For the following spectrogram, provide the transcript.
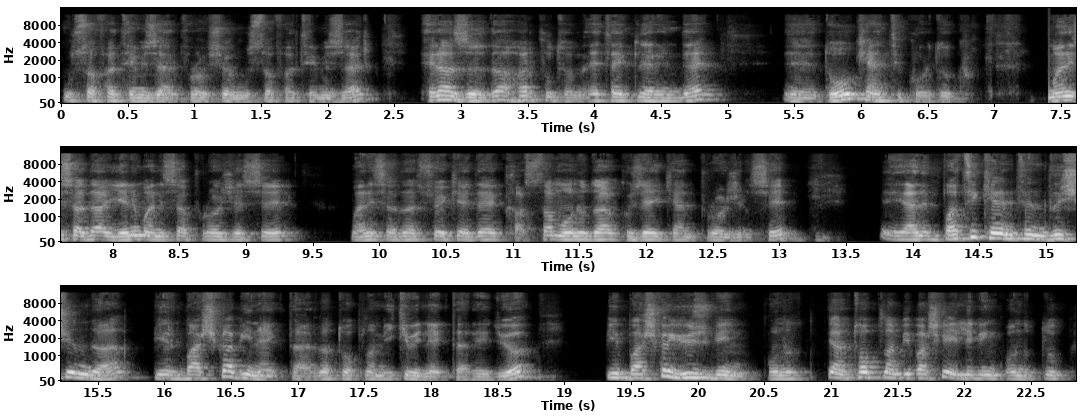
Mustafa Temizer, Profesör Mustafa Temizer, Elazığ'da Harput'un eteklerinde Doğu Kenti kurduk. Manisa'da Yeni Manisa projesi, Manisa'da Söke'de, Kastamonu'da Kuzey Kent projesi. E, yani Batı kentin dışında bir başka bin hektarda toplam 2000 hektar ediyor. Bir başka 100 bin konut, yani toplam bir başka 50 bin konutluk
